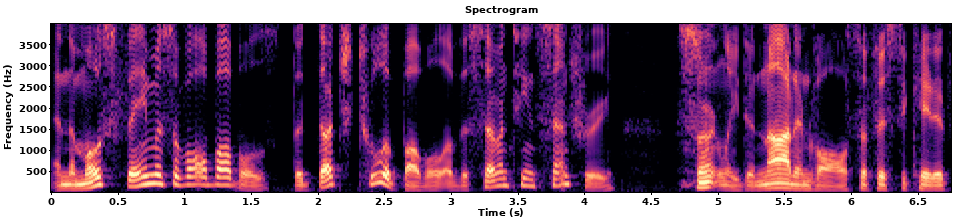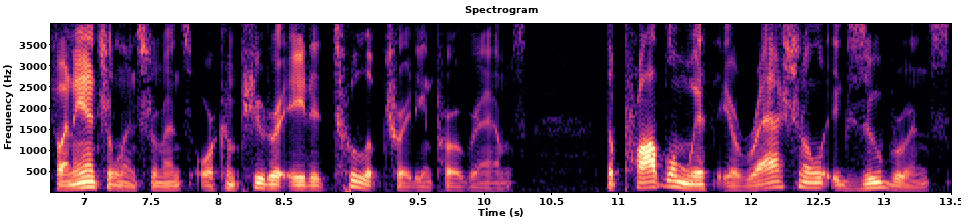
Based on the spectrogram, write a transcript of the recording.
And the most famous of all bubbles, the Dutch tulip bubble of the 17th century, certainly did not involve sophisticated financial instruments or computer aided tulip trading programs. The problem with irrational exuberance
